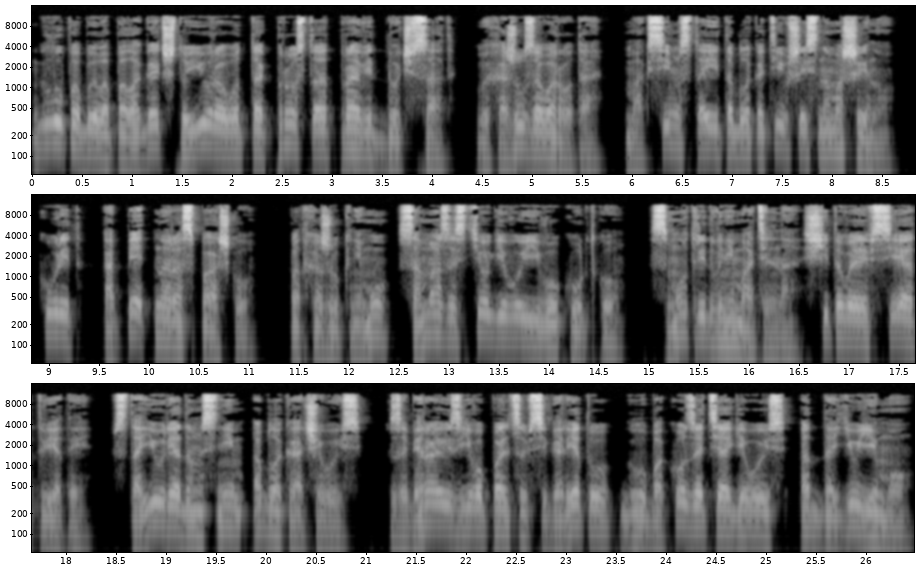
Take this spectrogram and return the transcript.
Глупо было полагать, что Юра вот так просто отправит дочь в сад. Выхожу за ворота. Максим стоит, облокотившись на машину. Курит опять на распашку. Подхожу к нему, сама застегиваю его куртку. Смотрит внимательно, считывая все ответы. Встаю рядом с ним, облокачиваюсь. Забираю из его пальцев сигарету, глубоко затягиваюсь, отдаю ему.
